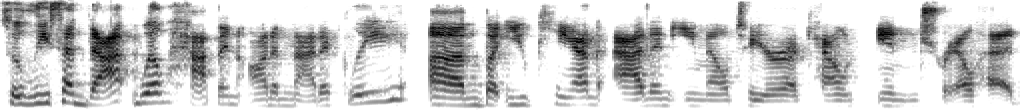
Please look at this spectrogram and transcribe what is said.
So Lisa, that will happen automatically, um, but you can add an email to your account in Trailhead.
